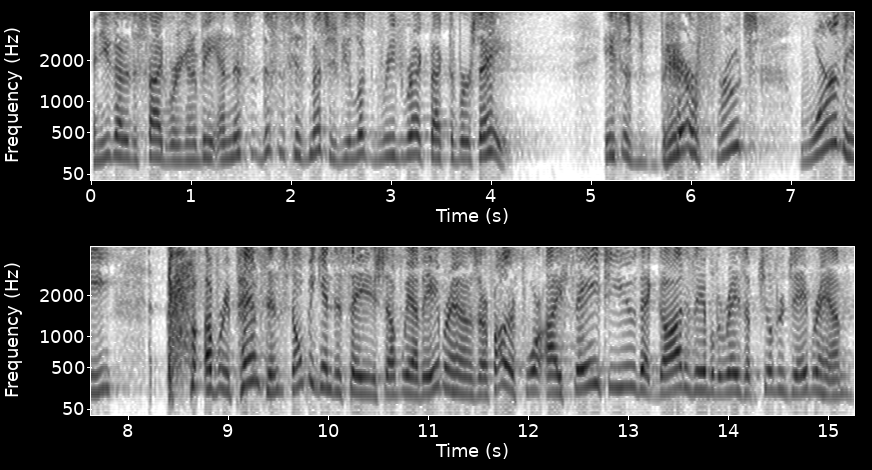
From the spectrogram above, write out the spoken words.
And you got to decide where you're going to be. And this, this is his message. If you look, redirect back to verse 8. He says, Bear fruits worthy of repentance, don't begin to say to yourself, We have Abraham as our father. For I say to you that God is able to raise up children to Abraham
